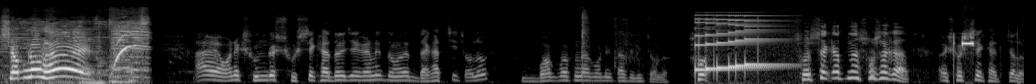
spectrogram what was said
शबनम है আর অনেক সুন্দর সর্ষে খেতে হয়েছে এখানে তোমাদের দেখাচ্ছি চলো বক বক না করে তাড়াতাড়ি চলো সর্ষে কাত না শশা কাত ওই সর্ষে খেত চলো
